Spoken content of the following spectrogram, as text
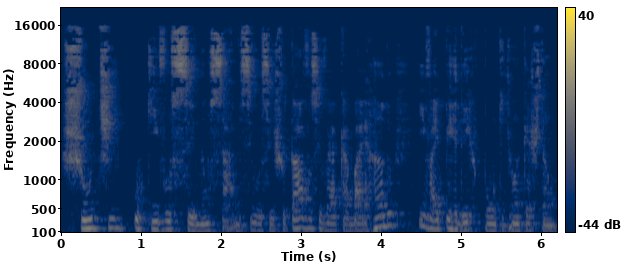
chute o que você não sabe. Se você chutar, você vai acabar errando e vai perder ponto de uma questão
